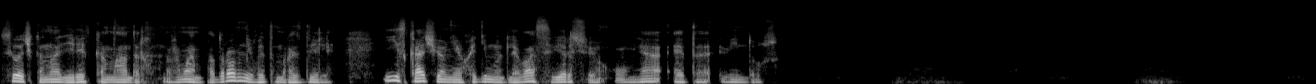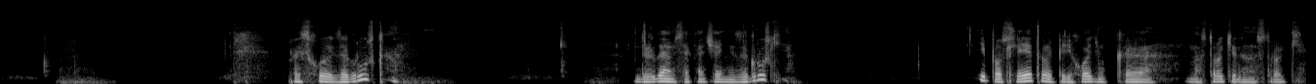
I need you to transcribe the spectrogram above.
ссылочка на Direct Commander. Нажимаем подробнее в этом разделе и скачиваем необходимую для вас версию. У меня это Windows. Происходит загрузка. Дожидаемся окончания загрузки. И после этого переходим к настройке до настройки.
